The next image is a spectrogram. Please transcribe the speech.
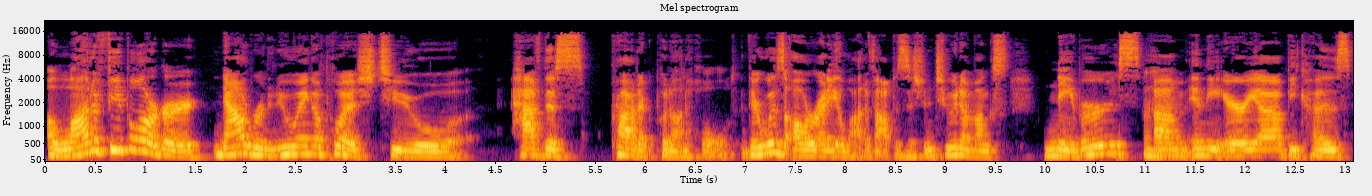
A lot of people are now renewing a push to have this product put on hold. There was already a lot of opposition to it amongst neighbors mm-hmm. um, in the area because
